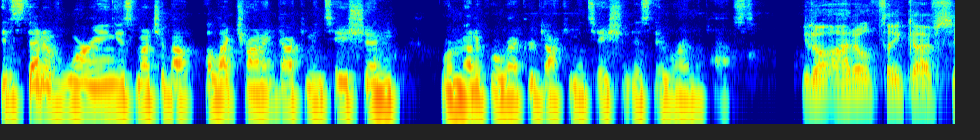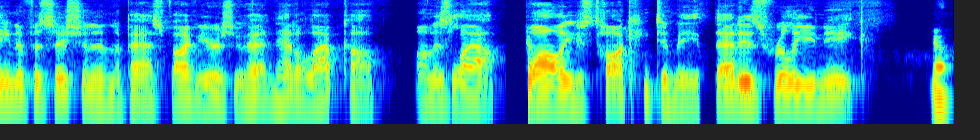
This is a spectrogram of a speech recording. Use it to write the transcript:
instead of worrying as much about electronic documentation or medical record documentation as they were in the past. You know, I don't think I've seen a physician in the past five years who hadn't had a laptop on his lap while he's talking to me. That is really unique. Yep.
